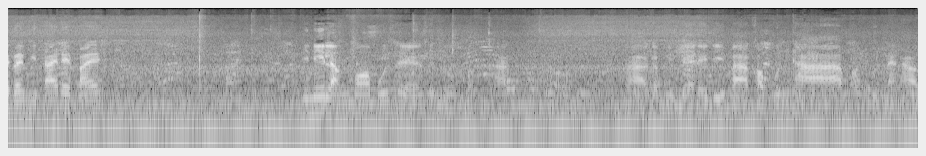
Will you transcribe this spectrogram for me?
ได้ไปพีใต้ได้ไปทีนี้หลังมอบูธแสดงสนุกบักคักขากับพี่แม่ได้ดีมาขอบคุณครับขอบคุณนะครับ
